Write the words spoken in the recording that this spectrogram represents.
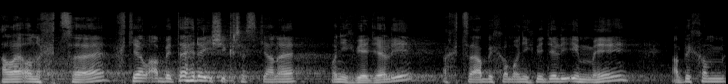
ale on chce, chtěl, aby tehdejší křesťané o nich věděli a chce, abychom o nich věděli i my, abychom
